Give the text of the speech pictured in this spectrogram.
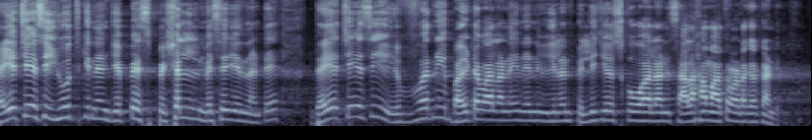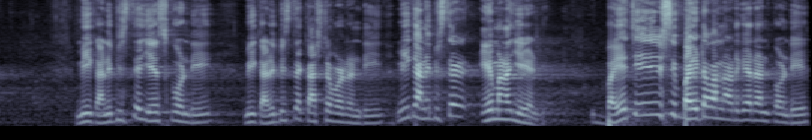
దయచేసి యూత్కి నేను చెప్పే స్పెషల్ మెసేజ్ ఏంటంటే దయచేసి ఎవరిని బయట వాళ్ళని నేను వీళ్ళని పెళ్ళి చేసుకోవాలని సలహా మాత్రం అడగకండి. మీకు అనిపిస్తే చేసుకోండి మీకు అనిపిస్తే కష్టపడండి మీకు అనిపిస్తే ఏమైనా చేయండి. దయచేసి బయట వాళ్ళని అడిగారు అనుకోండి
